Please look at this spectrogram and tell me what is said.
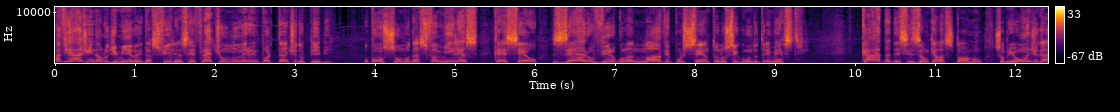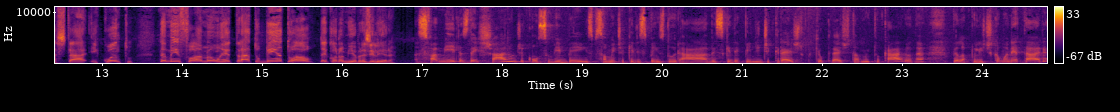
A viagem da Ludmilla e das filhas reflete um número importante do PIB. O consumo das famílias cresceu 0,9% no segundo trimestre. Cada decisão que elas tomam sobre onde gastar e quanto também forma um retrato bem atual da economia brasileira. As famílias deixaram de consumir bens, principalmente aqueles bens duráveis que dependem de crédito, porque o crédito está muito caro, né, pela política monetária,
